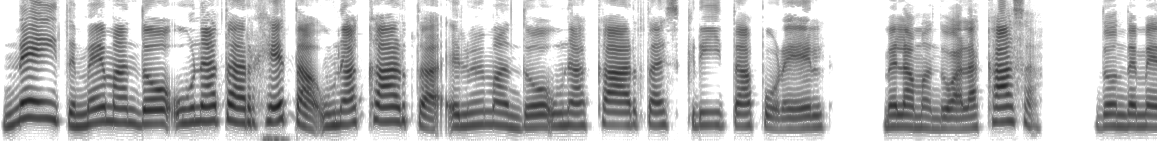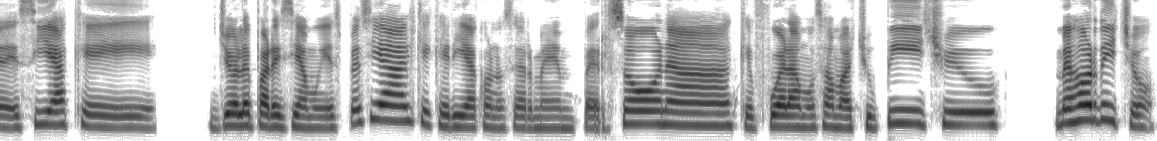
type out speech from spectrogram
Nate me mandó una tarjeta, una carta. Él me mandó una carta escrita por él. Me la mandó a la casa donde me decía que yo le parecía muy especial, que quería conocerme en persona, que fuéramos a Machu Picchu. Mejor dicho,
